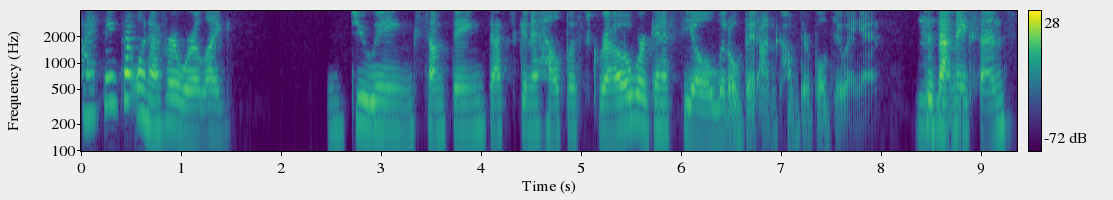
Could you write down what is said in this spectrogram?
I think that whenever we're like doing something that's going to help us grow, we're going to feel a little bit uncomfortable doing it. Mm-hmm. Does that make sense?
